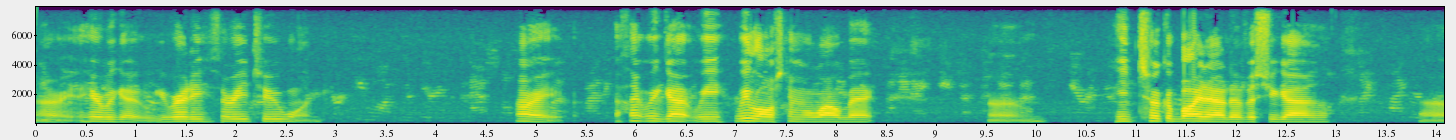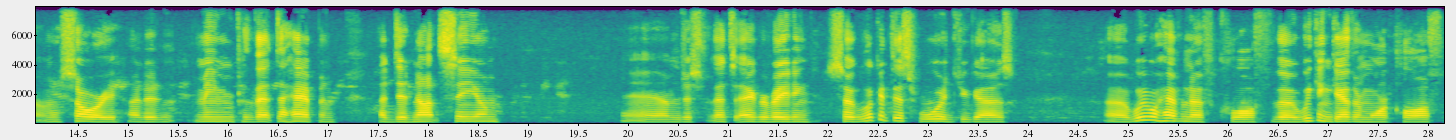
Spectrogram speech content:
Alright, here we go. You ready? Three, two, one. Alright. I think we got, we, we lost him a while back. Um, he took a bite out of us, you guys. I'm sorry. I didn't mean for that to happen. I did not see him. And I'm just, that's aggravating. So look at this wood, you guys. Uh, we will have enough cloth, though. We can gather more cloth.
